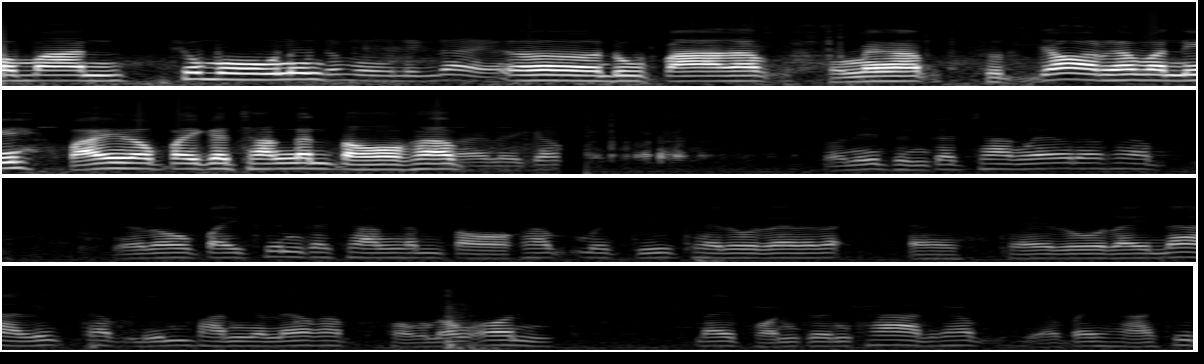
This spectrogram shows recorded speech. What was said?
ประมาณชั่วโมงนึงชั่วโมงหนึ่งได้ครับเออดูปลาครับเห็นไหมครับ สุดยอดครับวันนี้ ไปเราไปกระชังกันต่อครับ ได้เลยครับ ตอนนี้ถึงกระชังแล้วนะครับ เดี๋ยวเราไปขึ้นกระชังกันต่อครับ เมื่อกี้แคโรไลนาเอ่อแคโรไลนาลิกครับลิ้นพันกันแล้วครับ ของน้องอ้อนได้ผลเกินคาดครับ เดี๋ยวไปหาขี้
